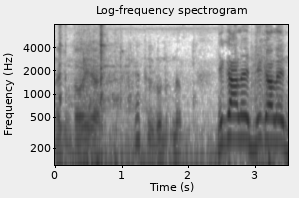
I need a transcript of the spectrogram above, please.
Đây chúng tôi ờ, test thử luôn đựng nước. Nhích ga lên, nhích ga lên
